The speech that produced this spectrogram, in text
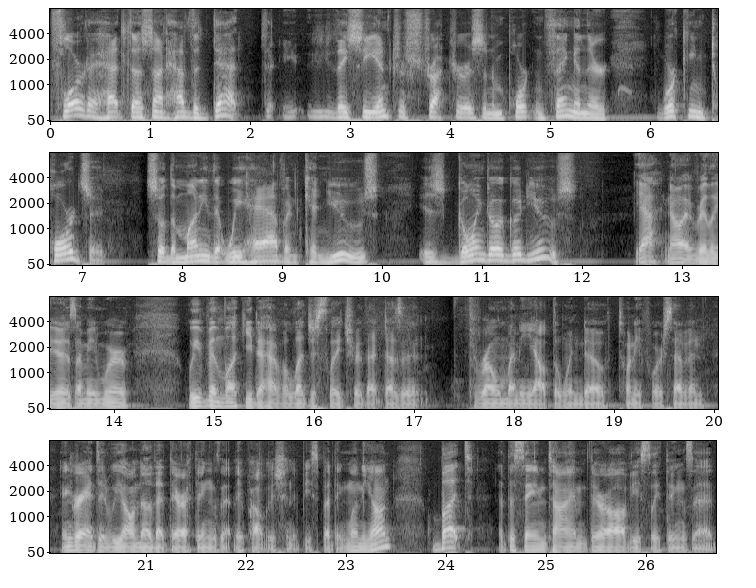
Florida had, does not have the debt. They see infrastructure as an important thing and they're working towards it. So the money that we have and can use is going to a good use. Yeah, no, it really is. I mean, we're we've been lucky to have a legislature that doesn't throw money out the window 24/7. And granted, we all know that there are things that they probably shouldn't be spending money on, but at the same time, there are obviously things that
